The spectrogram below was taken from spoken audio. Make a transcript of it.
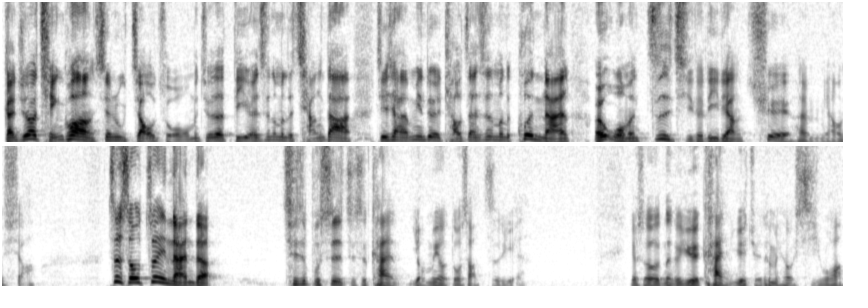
感觉到情况陷入焦灼，我们觉得敌人是那么的强大，接下来面对的挑战是那么的困难，而我们自己的力量却很渺小。这时候最难的，其实不是只是看有没有多少资源，有时候那个越看越觉得没有希望。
